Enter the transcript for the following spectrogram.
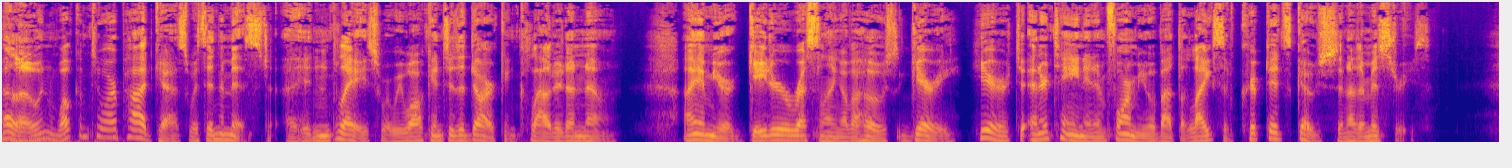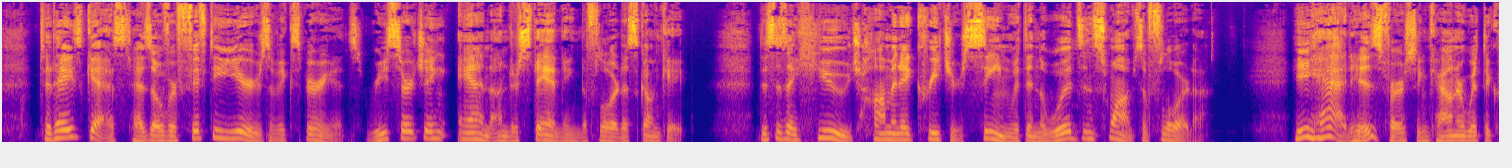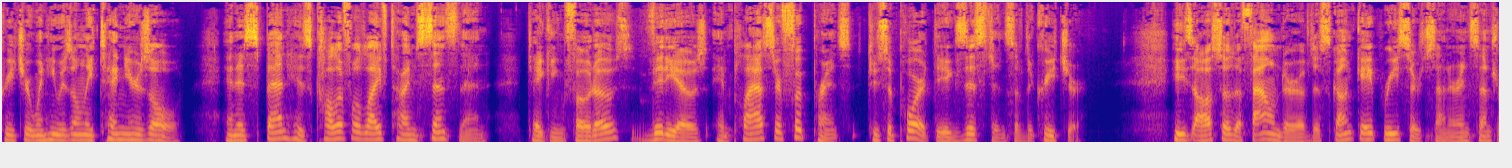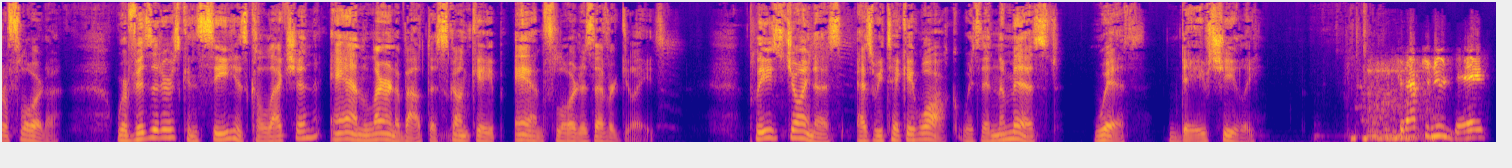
Hello, and welcome to our podcast, Within the Mist, a hidden place where we walk into the dark and clouded unknown. I am your gator wrestling of a host, Gary, here to entertain and inform you about the likes of cryptids, ghosts, and other mysteries. Today's guest has over 50 years of experience researching and understanding the Florida skunk ape. This is a huge hominid creature seen within the woods and swamps of Florida. He had his first encounter with the creature when he was only 10 years old and has spent his colorful lifetime since then taking photos, videos, and plaster footprints to support the existence of the creature. He's also the founder of the Skunk Ape Research Center in Central Florida, where visitors can see his collection and learn about the skunk ape and Florida's Everglades. Please join us as we take a walk within the mist with Dave Shealy. Good afternoon, Dave.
